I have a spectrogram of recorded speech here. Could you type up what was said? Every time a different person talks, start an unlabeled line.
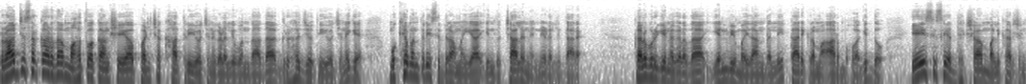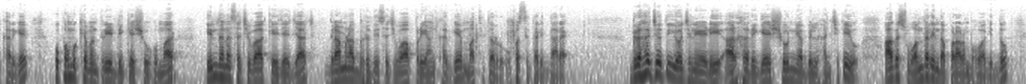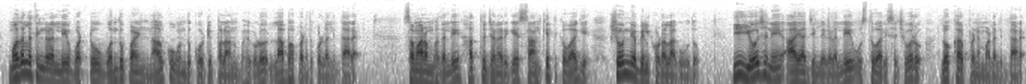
ರಾಜ್ಯ ಸರ್ಕಾರದ ಮಹತ್ವಾಕಾಂಕ್ಷೆಯ ಪಂಚಖಾತ್ರಿ ಯೋಜನೆಗಳಲ್ಲಿ ಒಂದಾದ ಗೃಹಜ್ಯೋತಿ ಯೋಜನೆಗೆ ಮುಖ್ಯಮಂತ್ರಿ ಸಿದ್ದರಾಮಯ್ಯ ಇಂದು ಚಾಲನೆ ನೀಡಲಿದ್ದಾರೆ. ಕಲಬುರಗಿ ನಗರದ ಎನ್ವಿ ಮೈದಾನದಲ್ಲಿ ಕಾರ್ಯಕ್ರಮ ಆರಂಭವಾಗಿದ್ದು, ಎಐಸಿಸಿ ಅಧ್ಯಕ್ಷ ಮಲ್ಲಿಕಾರ್ಜುನ್ ಖರ್ಗೆ, ಉಪಮುಖ್ಯಮಂತ್ರಿ ಡಿಕೆ ಶಿವಕುಮಾರ್, ಇಂಧನ ಸಚಿವ ಕೆಜೆ ಜಾರ್ಜ್, ಗ್ರಾಮೀಣಾಭಿವೃದ್ಧಿ ಸಚಿವ ಪ್ರಿಯಾಂಕ್ ಖರ್ಗೆ ಮತ್ತಿತರರು ಉಪಸ್ಥಿತರಿದ್ದಾರೆ. ಗೃಹ ಜ್ಯೋತಿ ಯೋಜನೆಯಡಿ ಅರ್ಹರಿಗೆ ಶೂನ್ಯ ಬಿಲ್ ಹಂಚಿಕೆಯು ಆಗಸ್ಟ್ ಒಂದರಿಂದ ಪ್ರಾರಂಭವಾಗಿದ್ದು, ಮೊದಲ ತಿಂಗಳಲ್ಲಿ ಒಟ್ಟು ಒಂದು ಪಾಯಿಂಟ್ ನಾಲ್ಕು ಒಂದು ಕೋಟಿ ಫಲಾನುಭವಿಗಳು ಲಾಭ ಪಡೆದುಕೊಳ್ಳಲಿದ್ದಾರೆ. ಸಮಾರಂಭದಲ್ಲಿ ಹತ್ತು ಜನರಿಗೆ ಸಾಂಕೇತಿಕವಾಗಿ ಶೂನ್ಯ ಬಿಲ್ ಕೊಡಲಾಗುವುದು. ಈ ಯೋಜನೆ ಆಯಾ ಜಿಲ್ಲೆಗಳಲ್ಲಿ ಉಸ್ತುವಾರಿ ಸಚಿವರು ಲೋಕಾರ್ಪಣೆ ಮಾಡಲಿದ್ದಾರೆ.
